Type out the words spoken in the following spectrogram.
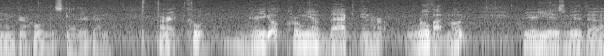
Make her hold this gun, their gun. Alright, cool. There you go. Chromia back in her robot mode. Here he is with uh,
